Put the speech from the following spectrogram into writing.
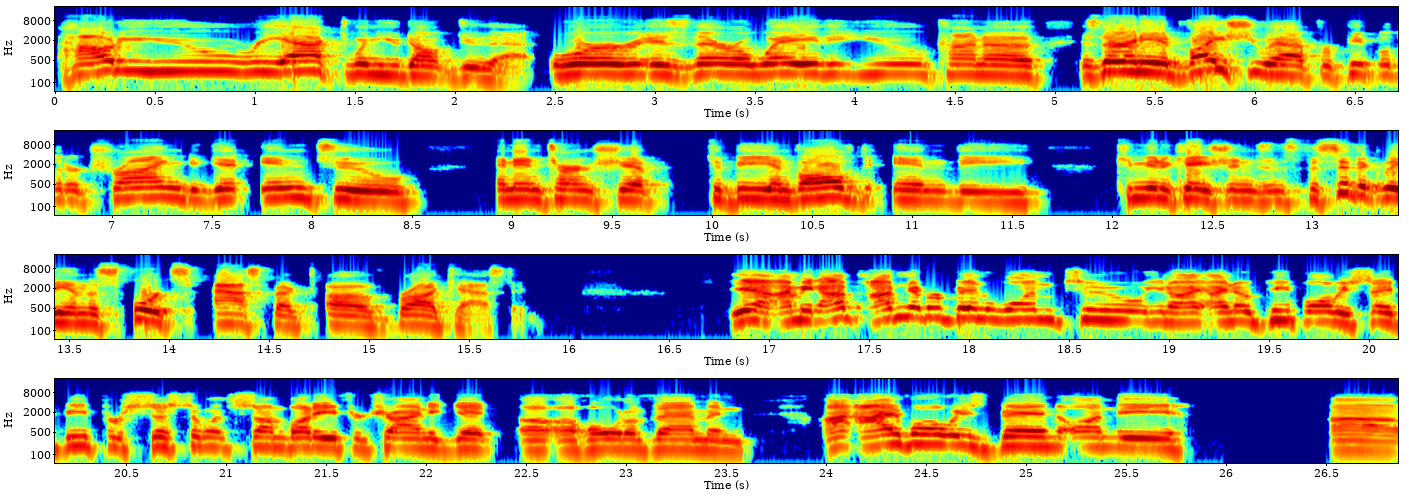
how do you react when you don't do that? Or is there a way that you kind of is there any advice you have for people that are trying to get into an internship to be involved in the communications and specifically in the sports aspect of broadcasting? Yeah i mean i've, I've never been one to you know I, I know people always say be persistent with somebody if you're trying to get a, a hold of them. And I, i've always been on the uh,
